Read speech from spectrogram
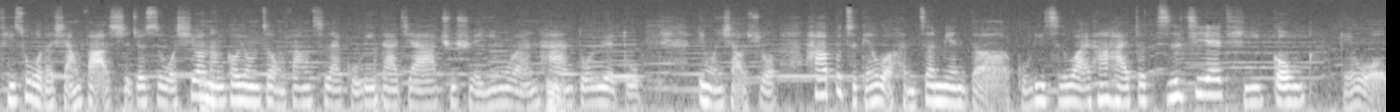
提出我的想法是，就是我希望能够用这种方式来鼓励大家去学英文和多阅读英文小说。他不只给我很正面的鼓励之外，他还就直接提供给我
